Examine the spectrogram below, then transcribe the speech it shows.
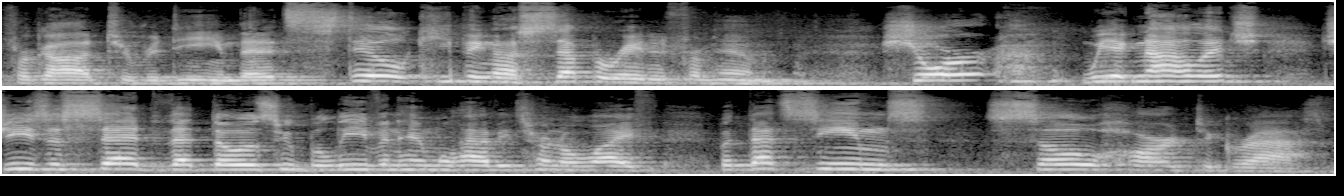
for God to redeem, that it's still keeping us separated from Him. Sure, we acknowledge Jesus said that those who believe in Him will have eternal life, but that seems so hard to grasp.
